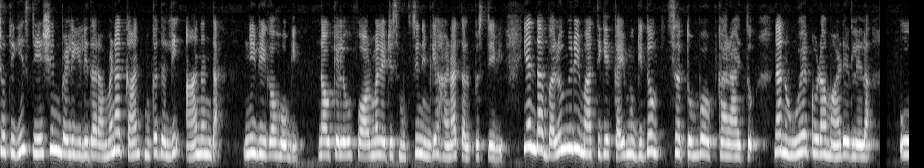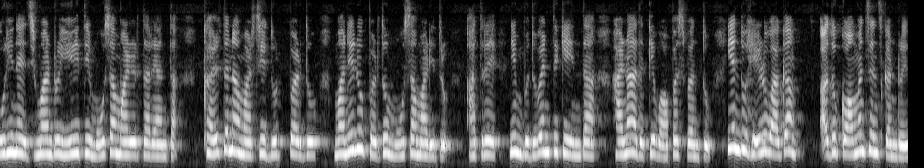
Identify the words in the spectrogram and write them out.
ಜೊತೆಗೆ ಸ್ಟೇಷನ್ ಬಳಿ ಇಳಿದ ರಮಣಕಾಂತ್ ಮುಖದಲ್ಲಿ ಆನಂದ. ನೀವೀಗ ಹೋಗಿ, ನಾವು ಕೆಲವು ಫಾರ್ಮಾಲಿಟೀಸ್ ಮುಗಿಸಿ ನಿಮಗೆ ಹಣ ತಲುಪಿಸ್ತೀವಿ ಎಂದ ಬಲುಮಿರಿ ಮಾತಿಗೆ ಕೈ ಮುಗಿದು, ಸರ್, ತುಂಬ ಉಪಕಾರ ಆಯಿತು. ನಾನು ಊಹೆ ಕೂಡ ಮಾಡಿರಲಿಲ್ಲ. ಊರಿನ ಯಜಮಾನರು ಈ ರೀತಿ ಮೋಸ ಮಾಡಿರ್ತಾರೆ ಅಂತ. ಕಳ್ತನ ಮಾಡಿಸಿ ದುಡ್ಡು ಪಡೆದು, ಮನೇನೂ ಪಡೆದು ಮೋಸ ಮಾಡಿದರು. ಆದರೆ ನಿಮ್ಮ ಬುದ್ಧಿವಂತಿಕೆಯಿಂದ ಹಣ ಅದಕ್ಕೆ ವಾಪಸ್ ಬಂತು ಎಂದು ಹೇಳುವಾಗ, ಅದು ಕಾಮನ್ ಸೆನ್ಸ್ ಕಣ್ರಿ.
